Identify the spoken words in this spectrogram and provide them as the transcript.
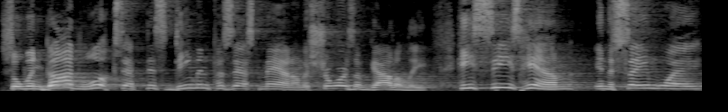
So when God looks at this demon possessed man on the shores of Galilee, he sees him in the same way.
